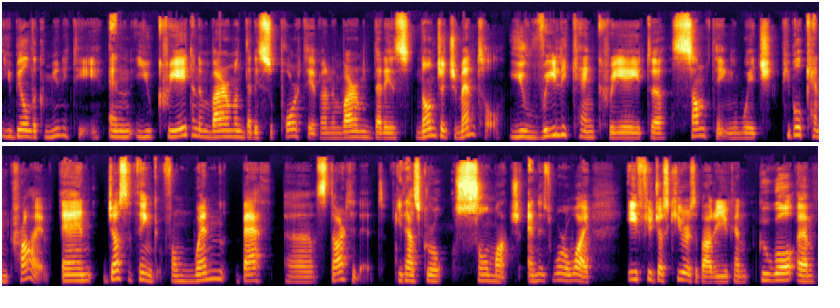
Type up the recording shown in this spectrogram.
you build a community and you create an environment that is supportive an environment that is non-judgmental you really can create uh, something in which people can thrive. And just to think from when beth uh, started it it has grown so much and it's worldwide. If you're just curious about it, you can Google um,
